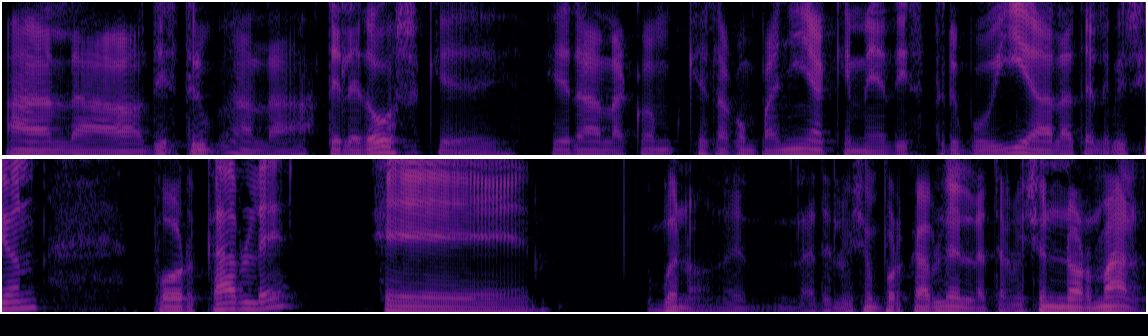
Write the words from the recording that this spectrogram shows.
a la, a la Tele2, que, que, era la, que es la compañía que me distribuía la televisión por cable. Eh, bueno, eh, la televisión por cable, la televisión normal.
